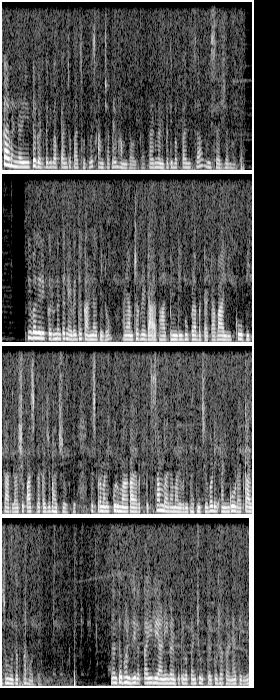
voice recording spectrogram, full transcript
नमस्कार मंडळी तर गणपती बाप्पांचा पाचवा दिवस आमच्याकडे भामटा होता कारण गणपती बाप्पांचा विसर्जन होतं. ती वगैरे करून नंतर नैवेद्य काढण्यात येलो आणि आमच्याकडे डाळ भात भेंडी भोपळा बटाटा वाली कोबी कारला असे पाच प्रकारची भाजी होते. त्याचप्रमाणे कुर्मा काळ्या बटाट्याचा सांबार मालवणी भाजीचे वडे आणि गोडात काजू मोदक पण होते. नंतर भटजी काका इले आणि गणपती बाप्पांची उत्तरपूजा करण्यात येईल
